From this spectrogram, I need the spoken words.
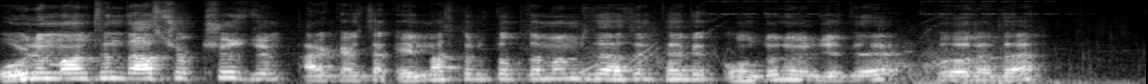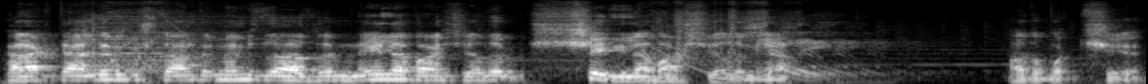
Oyunun mantığını daha az çok çözdüm. Arkadaşlar elmasları toplamamız lazım. Tabi ondan önce de bu arada karakterleri güçlendirmemiz lazım. Neyle başlayalım? Shelly ile başlayalım ya. Hadi bakayım.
